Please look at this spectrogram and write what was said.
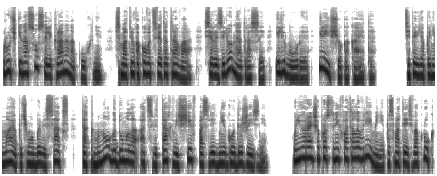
ручки насоса или крана на кухне, смотрю, какого цвета трава, серо-зеленые от росы или бурые, или еще какая-то. Теперь я понимаю, почему Бэби Сакс так много думала о цветах вещей в последние годы жизни. У нее раньше просто не хватало времени посмотреть вокруг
